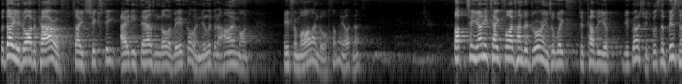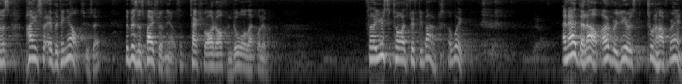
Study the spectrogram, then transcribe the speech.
But though you drive a car of, say, sixty, eighty thousand dollar vehicle and you live in a home on Ephraim Island or something, I don't know. But see, you only take 500 drawings a week to cover your, your groceries because the business pays for everything else, you see. The business pays for everything else, tax write off and do all that, whatever. So they used to tithe 50 bucks a week. And add that up, over a year it's two and a half grand.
